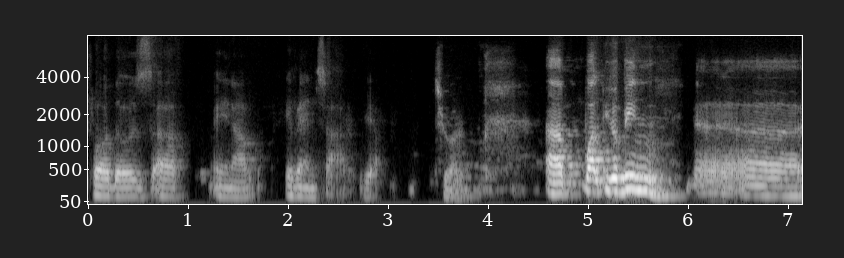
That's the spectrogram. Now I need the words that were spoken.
for those uh, you know events are yeah sure uh, well, you've been uh,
